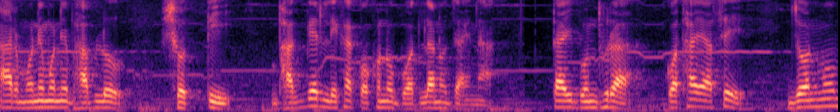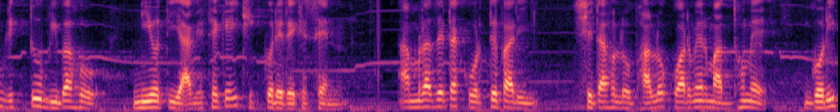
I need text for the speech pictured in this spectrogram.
আর মনে মনে ভাবল, সত্যি, ভাগ্যের লেখা কখনো বদলানো যায় না। তাই বন্ধুরা, কথায় আছে, জন্ম, মৃত্যু, বিবাহ নিয়তি আগে থেকেই ঠিক করে রেখেছেন। আমরা যেটা করতে পারি, সেটা হলো ভালো কর্মের মাধ্যমে গরিব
